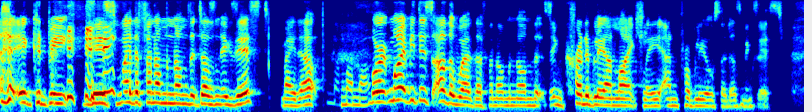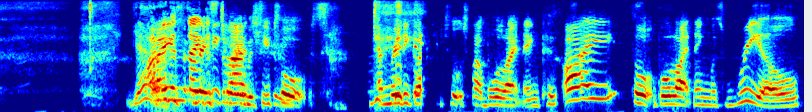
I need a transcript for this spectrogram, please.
It could be this weather phenomenon that doesn't exist, made up, or it might be this other weather phenomenon that's incredibly unlikely and probably also doesn't exist. Yeah. I'm I'm gonna say the really story glad was you true. talked. I'm really glad you talked about ball lightning because I thought ball lightning was real,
